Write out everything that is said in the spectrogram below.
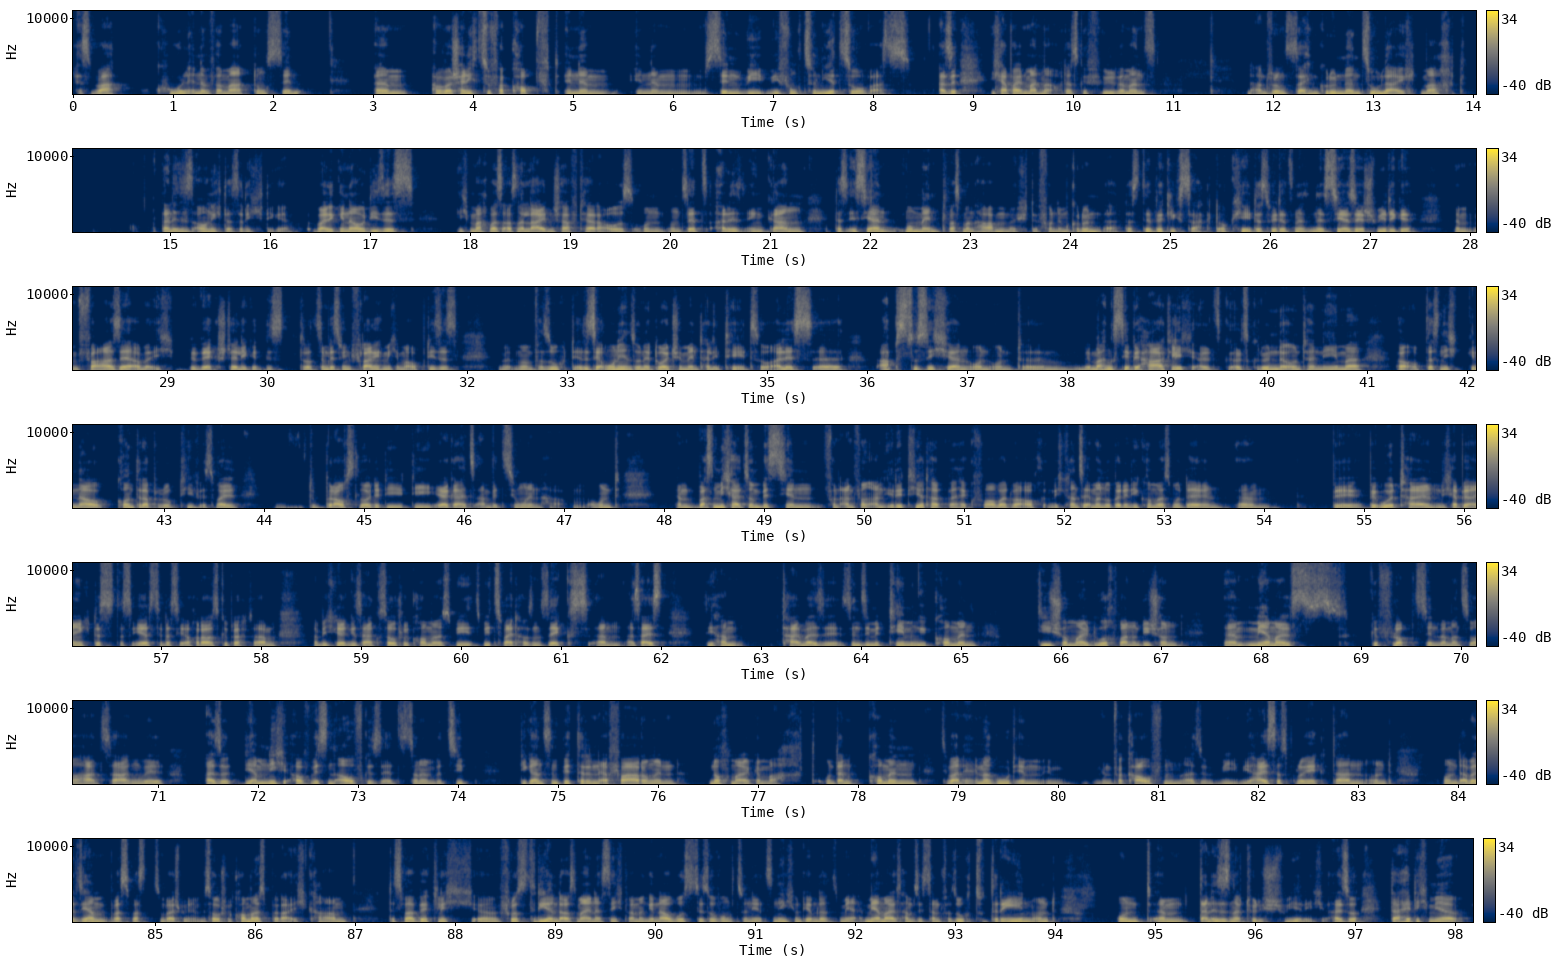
es war cool in einem Vermarktungssinn, ähm, aber wahrscheinlich zu verkopft in einem, in einem Sinn, wie, wie funktioniert sowas. Also ich habe halt manchmal auch das Gefühl, wenn man es in Anführungszeichen Gründern zu leicht macht, dann ist es auch nicht das Richtige. Weil genau dieses, ich mache was aus einer Leidenschaft heraus und, und setze alles in Gang. Das ist ja ein Moment, was man haben möchte von dem Gründer, dass der wirklich sagt, okay, das wird jetzt eine, eine sehr, sehr schwierige ähm, Phase, aber ich bewerkstellige das trotzdem. Deswegen frage ich mich immer, ob dieses, man versucht, das ist ja ohnehin so eine deutsche Mentalität, so alles äh, abzusichern und, und ähm, wir machen es dir behaglich als, als Gründer, Unternehmer, äh, ob das nicht genau kontraproduktiv ist, weil du brauchst Leute, die, die Ehrgeiz, Ambitionen haben. Und ähm, was mich halt so ein bisschen von Anfang an irritiert hat bei Hack Forward, war auch, ich kann es ja immer nur bei den E-Commerce-Modellen ähm, be beurteilen. Und ich habe ja eigentlich das, das erste, das sie auch rausgebracht haben, habe ich ja gesagt, Social Commerce wie, wie 2006. Ähm, das heißt, sie haben teilweise sind sie mit Themen gekommen, die schon mal durch waren und die schon ähm, mehrmals gefloppt sind, wenn man es so hart sagen will. Also die haben nicht auf Wissen aufgesetzt, sondern im Prinzip die ganzen bitteren Erfahrungen nochmal gemacht. Und dann kommen, sie waren immer gut im, im, im Verkaufen, also wie, wie heißt das Projekt dann? Und, und aber sie haben, was, was zum Beispiel im Social Commerce Bereich kam, das war wirklich äh, frustrierend aus meiner Sicht, weil man genau wusste, so funktioniert es nicht. Und die haben das mehr, mehrmals haben sie es dann versucht zu drehen und, und ähm, dann ist es natürlich schwierig. Also da hätte ich mir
